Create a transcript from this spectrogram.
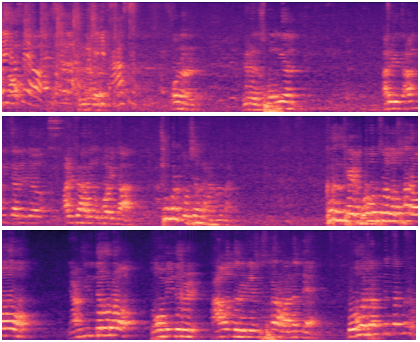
얘기 하세요. 얘기 다 하세요. 오늘 이런 송년 아르게 다음 기자들 저 발표하는 거 보니까 죽을 고생을 하는구만. 그렇게 보험서 살아오 양심적으로 도민들을 당원들을 위해서 살아왔는데 뭐가 잘못됐다고요?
